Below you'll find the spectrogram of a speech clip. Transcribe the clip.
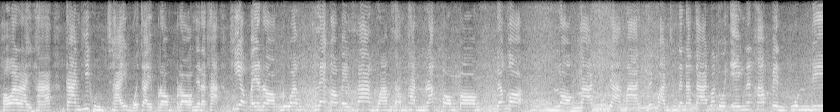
เพราะอะไรคะ การที่คุณใช้หัวใจปลอมๆเนี่ยนะคะเที่ยวไปหลอกลวง และก็ไปสร้างความสัมพันธ์รักปลอมๆแล้วก็หลอกการทุกอย่างมาด้วยความจินตนาการว่าตัวเองนะคะเป็นคุณดี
